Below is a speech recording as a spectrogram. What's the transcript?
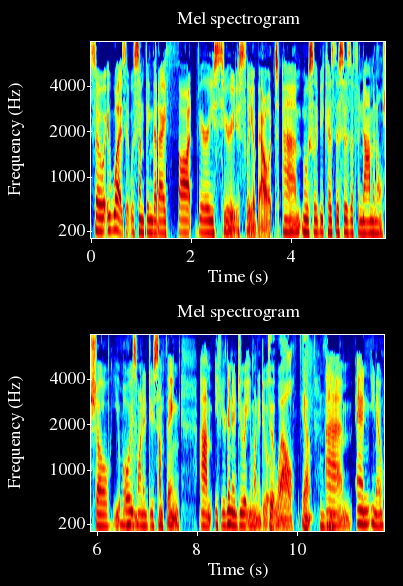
so it was. It was something that I thought very seriously about, um, mostly because this is a phenomenal show. You mm-hmm. always want to do something. Um, if you're going to do it, you want to do, do it, well. Yeah. Mm-hmm. Um, and, you know,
